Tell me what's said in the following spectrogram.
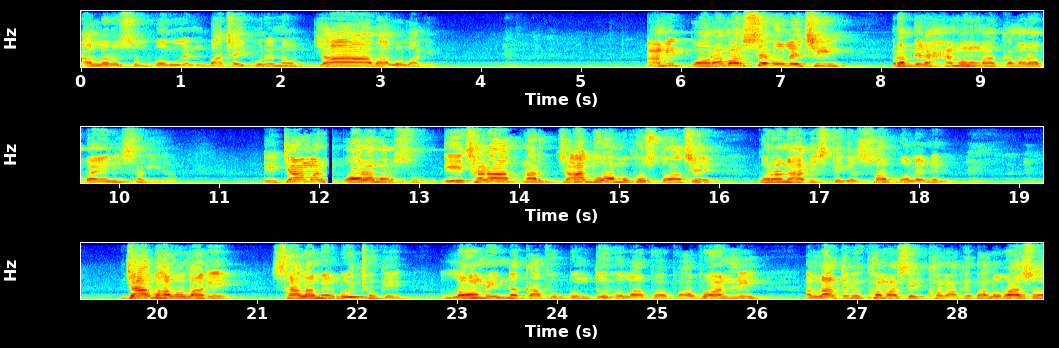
আল্লাহ রসুল বললেন, বাছাই করে নাও, যা ভালো লাগে। আমি পরামর্শে বলেছি, রব্বের হ্যামহুমা কামার আব্বায়নি সাগিরা। এটা আমার পরামর্শ। এছাড়া আপনার যা দোয়া মুখস্থ আছে, কোরআন হাদিস থেকে সব বলে নেন। যা ভালো লাগে, সালামের বৈঠকে লহমিন্না কাফুব্বন তুহবুল্লাহ আননি। আল্লাহ, তুমি ক্ষমাশীল, ক্ষমাকে ভালোবাসো,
